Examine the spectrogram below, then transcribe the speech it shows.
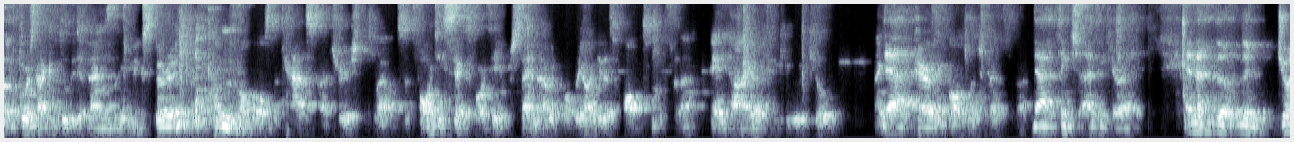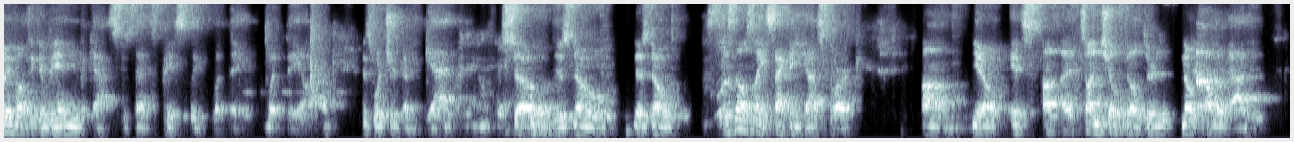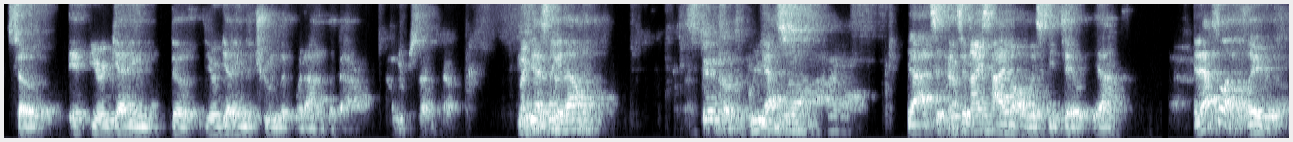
But of course, that completely depends on the spirit, and it comes from also the cask maturation as well, so 46, 48 percent, I would probably argue that's optimal for that, any higher, I think you would kill. Think Yeah. Perfect strength for that. Yeah, I think, I think you're right. And the, the, joy about the companion casks is that's basically what they, what they are, is what you're gonna get. So there's no, there's no, there's no like second guesswork. Um, you know, it's, uh, it's unchill filtered, no color added. So it, you're getting the, you're getting the true liquid out of the barrel. Hundred percent, yeah. What do you guys think of that one? Stands out to breathe Yes. well on high ball. Yeah, it's, a- it's a nice highball whiskey too, yeah. It has a lot of flavor though.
